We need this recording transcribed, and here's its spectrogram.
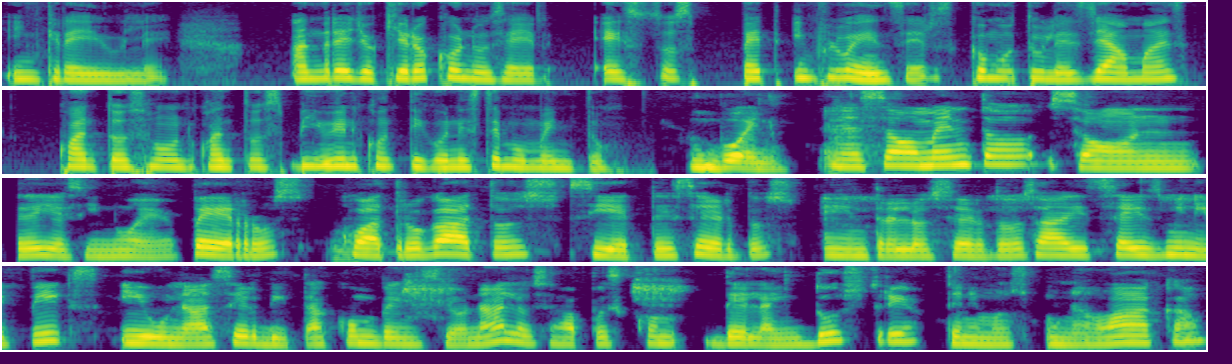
Increíble. André, yo quiero conocer estos pet influencers, como tú les llamas, cuántos son, cuántos viven contigo en este momento. Bueno, en este momento son 19 perros, 4 gatos, 7 cerdos. Entre los cerdos hay 6 mini pigs y una cerdita convencional, o sea, pues de la industria. Tenemos una vaca,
